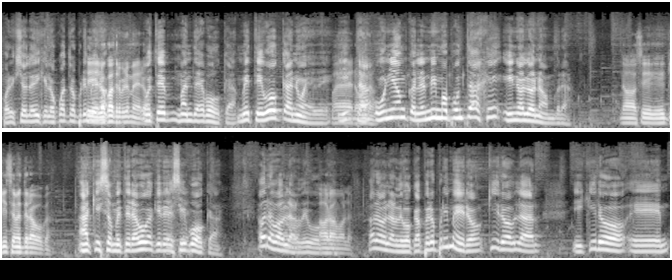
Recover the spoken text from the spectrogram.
por eso yo le dije los cuatro primeros. los cuatro primeros. Usted manda a Boca, mete Boca 9. y está bueno. Unión con el mismo puntaje y no lo nombra. No, sí, quise meter a boca. Ah, quiso meter a Boca, quiere Sí, decir sí. Boca. Ahora va a hablar de Boca. Ahora vamos a hablar. Ahora va a hablar de Boca, pero primero quiero hablar y quiero... eh,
